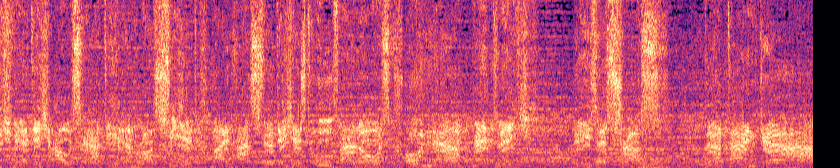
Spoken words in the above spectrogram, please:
Ich werde dich ausradieren, Rossfield. Mein Hass für dich ist uferlos, unerbittlich. Dieses Schloss wird dein Grab.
